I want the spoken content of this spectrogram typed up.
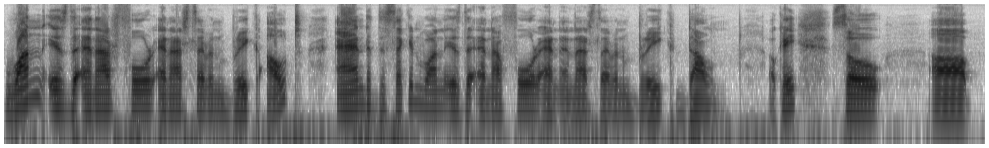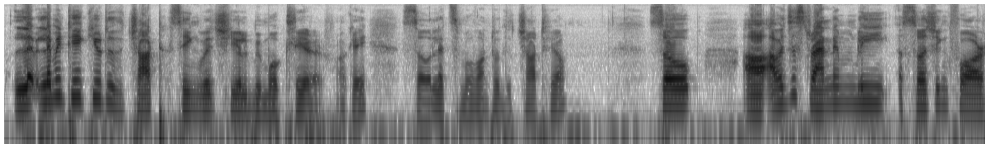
One is the NR4 NR7 breakout and the second one is the NR4 and NR7 breakdown okay? So uh, let, let me take you to the chart seeing which you'll be more clearer okay? So let's move on to the chart here. So uh, I was just randomly searching for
